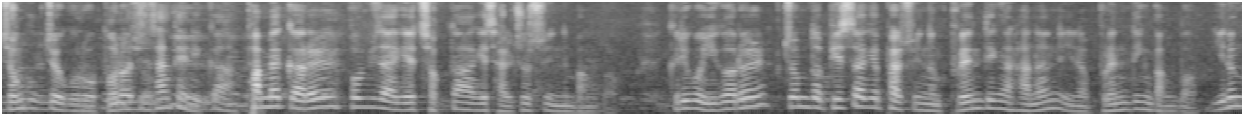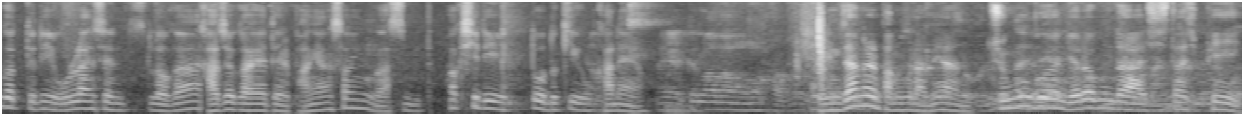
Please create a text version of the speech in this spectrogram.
전국적으로 벌어진 상태니까 판매가를 소비자에게 적당하게 잘 줄 수 있는 방법. 그리고 이거를 좀 더 비싸게 팔 수 있는 브랜딩을 하는 이런 브랜딩 방법 이런 것들이 온라인 셀러가 가져가야 될 방향성인 것 같습니다. 확실히 또 느끼고 가네요. 공장을 방문하면 중국은 여러분 들 아시다시피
